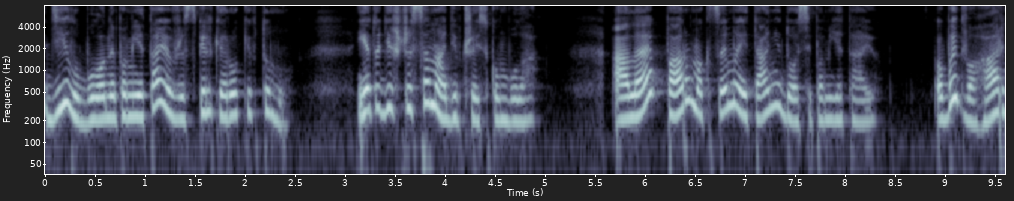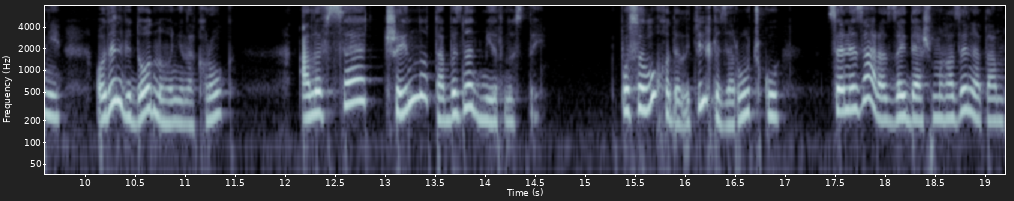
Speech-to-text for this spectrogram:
Діло було не пам'ятаю вже скільки років тому. Я тоді ще сама дівчиськом була. Але пару Максима і Тані досі пам'ятаю. Обидва гарні, один від одного ні на крок, але все чинно та без надмірностей. По селу ходили тільки за ручку. Це не зараз зайдеш в магазин, а там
